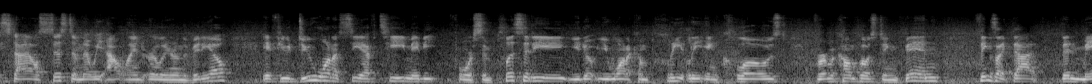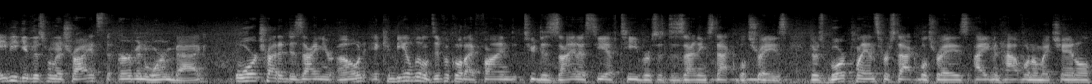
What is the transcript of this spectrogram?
style system that we outlined earlier in the video. If you do want a CFT, maybe for simplicity, you don't you want a completely enclosed vermicomposting bin, things like that, then maybe give this one a try. It's the Urban Worm Bag. Or try to design your own, it can be a little difficult, I find, to design a CFT versus designing stackable trays. There's more plans for stackable trays. I even have one on my channel.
